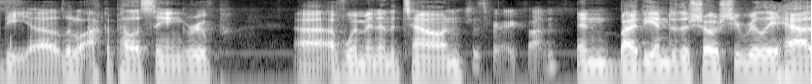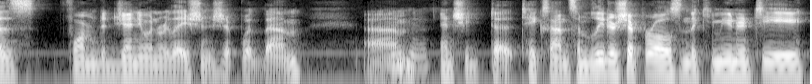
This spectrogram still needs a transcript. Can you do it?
the uh, little a cappella singing group uh, of women in the town. Which is very fun. And by the end of the show, she really has formed a genuine relationship with them. Um, Mhm. And she d- takes on some leadership roles in the community.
